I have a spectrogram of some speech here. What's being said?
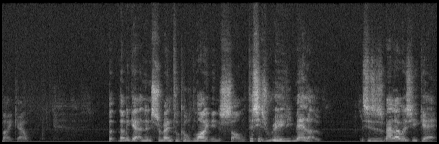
make out. But then we get an instrumental called Lightning Song. This is really mellow. This is as mellow as you get.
